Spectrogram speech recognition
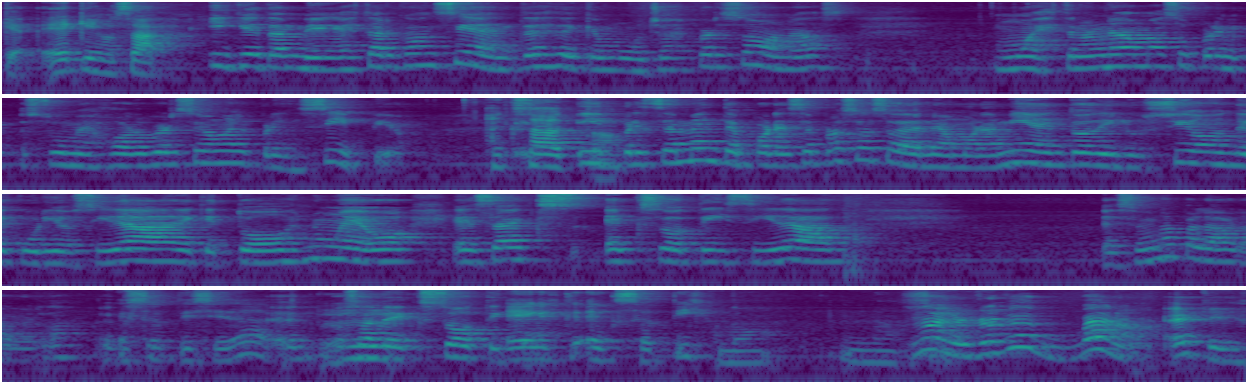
que X, o sea, Y que también estar conscientes de que muchas personas muestran nada más su, su mejor versión al principio. Exacto. Y precisamente por ese proceso de enamoramiento, de ilusión, de curiosidad, de que todo es nuevo, esa ex- exoticidad, esa es una palabra, ¿verdad? Ex- Exoticidad. eh, o sea, de exótico. Ex- exotismo. No sé. no, yo creo que, bueno, X.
